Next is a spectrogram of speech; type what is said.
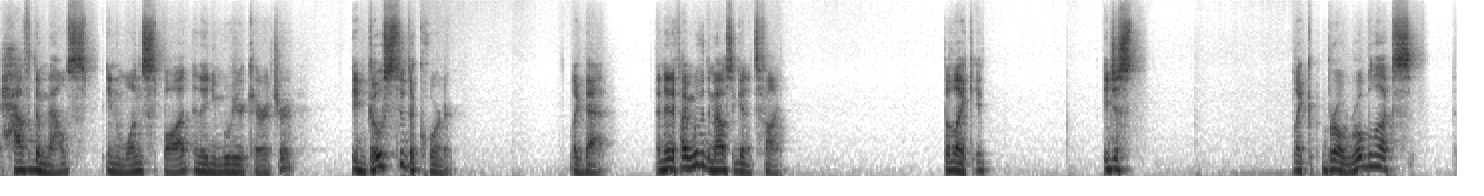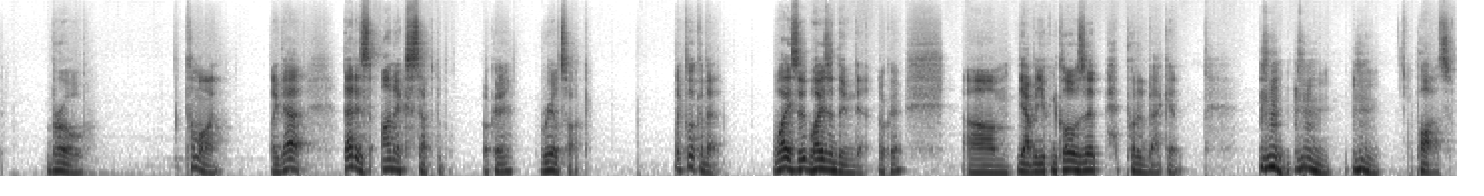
have the mouse in one spot and then you move your character, it goes to the corner, like that. And then if I move the mouse again, it's fine. But like it, it just like bro roblox bro come on like that that is unacceptable okay real talk like look at that. Why is it why is it doing that? Okay. Um yeah but you can close it put it back in. Pause.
